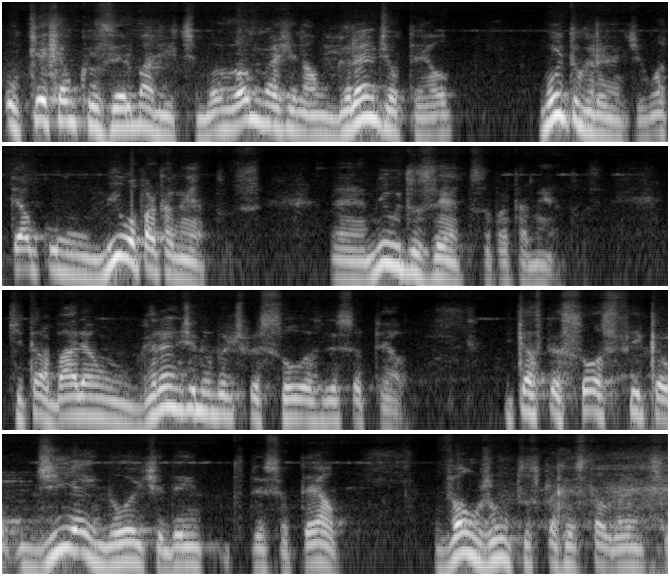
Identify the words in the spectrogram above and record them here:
o que, é um cruzeiro marítimo. Vamos imaginar um grande hotel, muito grande, um hotel com mil apartamentos, é, 1.200 apartamentos, que trabalha um grande número de pessoas nesse hotel. E que as pessoas ficam dia e noite dentro, desse hotel vão juntos para restaurante,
